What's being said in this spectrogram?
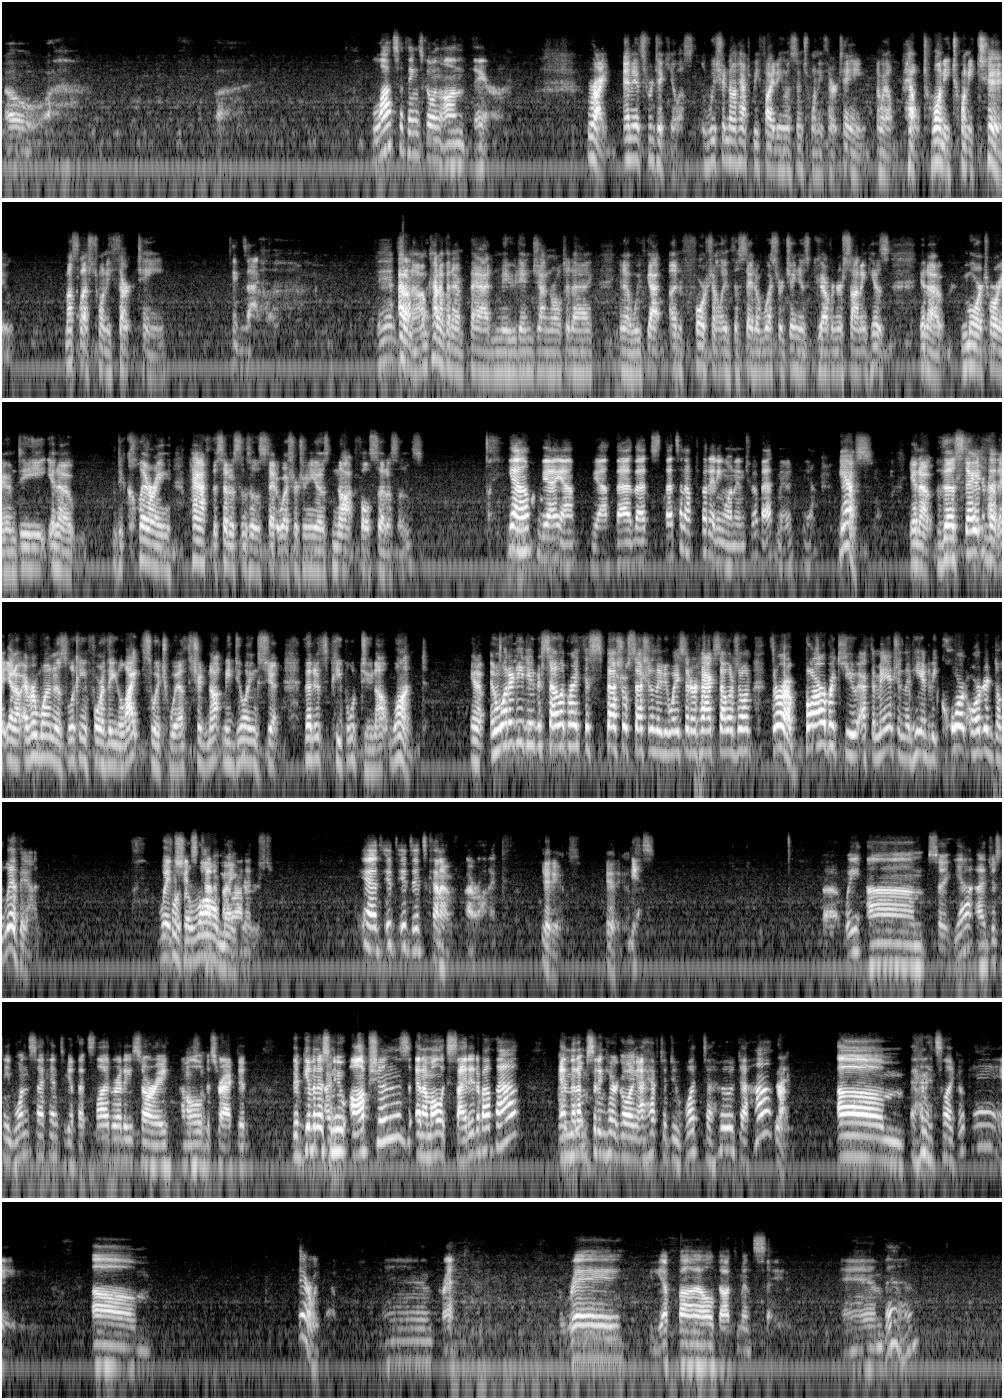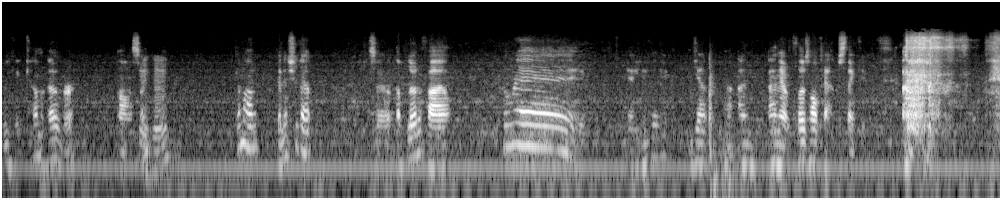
yeah. Oh. But lots of things going on there. Right. And it's ridiculous. We should not have to be fighting this in 2013. Well, hell, 2022, much less 2013. Exactly. I don't know. I'm kind of in a bad mood in general today. You know, we've got unfortunately the state of West Virginia's governor signing his, you know, moratorium D, you know, declaring half the citizens of the state of West Virginia as not full citizens. Yeah, yeah, yeah, yeah. That that's that's enough to put anyone into a bad mood. Yeah. Yes. You know, the state that, you know, everyone is looking for the light switch with should not be doing shit that its people do not want. You know, and what did he do to celebrate this special session that he wasted our tax dollars on? Throw a barbecue at the mansion that he had to be court ordered to live in Which for the is kind of lawmakers. Yeah, it, it, it, it's kind of ironic. It is. It is. Yes. But we um so yeah, I just need one second to get that slide ready. Sorry, I'm a little distracted. They've given us new options, and I'm all excited about that. And then Mhm. I'm sitting here going, I have to do what to who to huh? Right. Um, and it's like, okay. Um, there we go. And print. Hooray. PDF file, document save. And then we can come over. Awesome. Mhm. Come on, finish it up. So upload a file. Hooray! Yeah, you, yeah, I, I- know. Close all tabs. Thank you.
